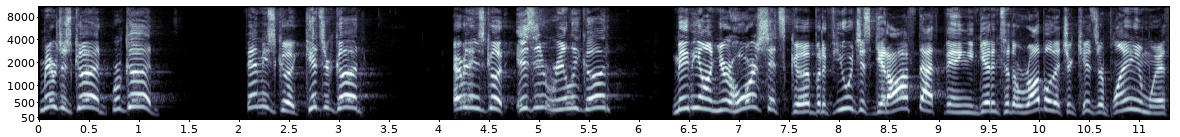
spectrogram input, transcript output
Marriage is good. We're good. Family's good. Kids are good. Everything's good. Is it really good? Maybe on your horse it's good, but if you would just get off that thing and get into the rubble that your kids are playing with,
